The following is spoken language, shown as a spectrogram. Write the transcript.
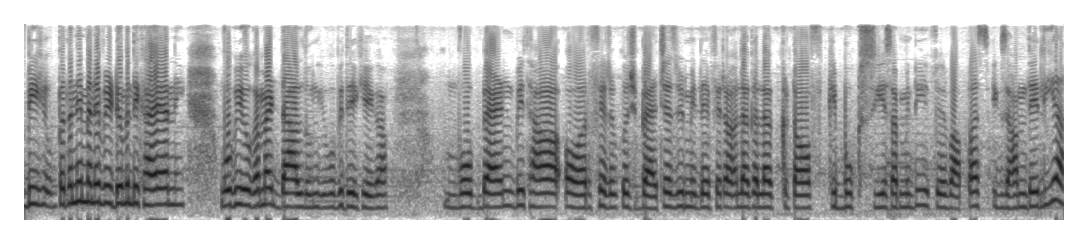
भी, पता नहीं मैंने वीडियो में दिखाया या नहीं, वो भी होगा, मैं डाल दूँगी, वो भी देखेगा। वो बैंड भी था और फिर कुछ बैचेस भी मिले, फिर अलग अलग कट ऑफ़ की बुक्स ये सब मिली, फिर वापस एग्ज़ाम दे लिया,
